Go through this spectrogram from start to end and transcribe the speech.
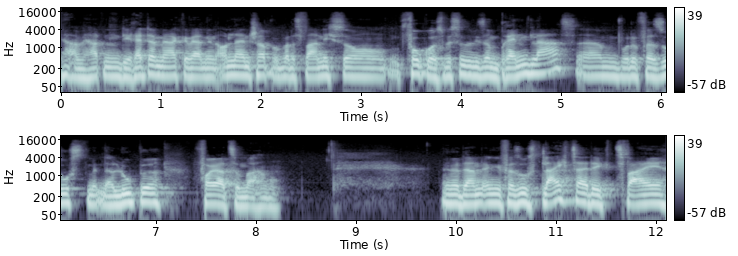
ja, wir hatten die Rettermärkte, wir hatten den Online-Shop, aber das war nicht so Fokus. Bisschen so wie so ein Brennglas, ähm, wo du versuchst mit einer Lupe Feuer zu machen. Wenn du dann irgendwie versuchst, gleichzeitig zwei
